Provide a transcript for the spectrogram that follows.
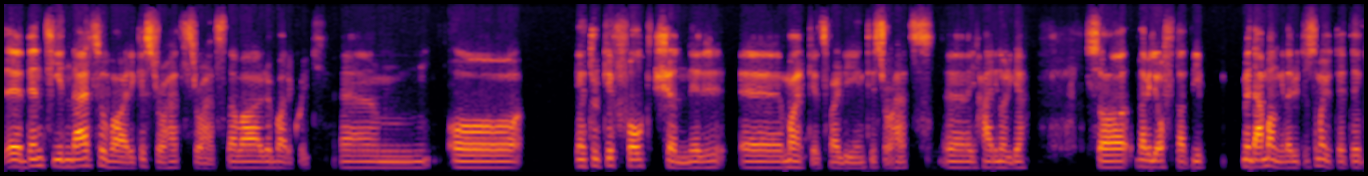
eh, den tiden der så var ikke Straw Hats Straw Hats. Da var det bare Quick. Um, og jeg tror ikke folk skjønner uh, markedsverdien til Straw Hats uh, her i Norge. Så det er veldig ofte at vi Men det er mange der ute som er ute etter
